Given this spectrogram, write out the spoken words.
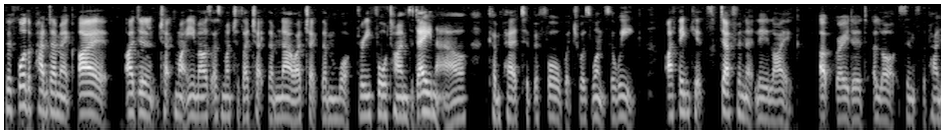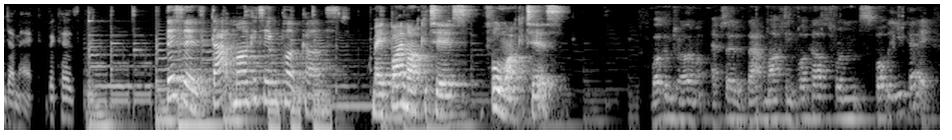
before the pandemic, I I didn't check my emails as much as I check them now. I check them what three, four times a day now compared to before, which was once a week. I think it's definitely like upgraded a lot since the pandemic because this is that marketing podcast made by marketers for marketers. Welcome to another episode of that marketing podcast from Spotler UK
